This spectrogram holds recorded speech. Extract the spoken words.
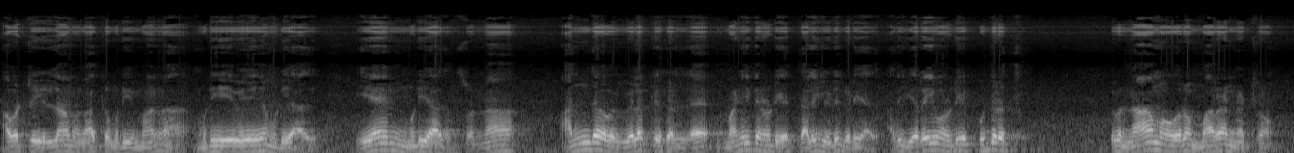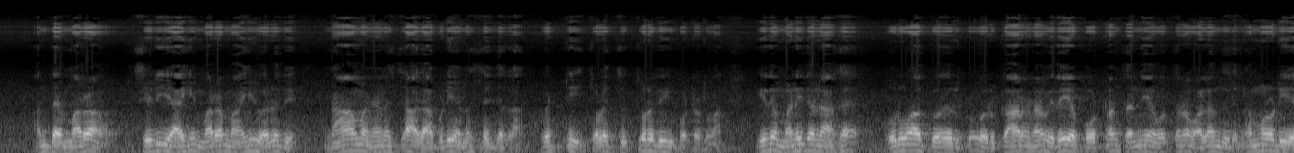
அவற்றை இல்லாமல் ஆக்க முடியுமான்னா முடியவே முடியாது. ஏன் முடியாதுன்னு சொன்னால் அந்த விளக்குகளில் மனிதனுடைய தலையீடு கிடையாது. அது இறைவனுடைய குதிரத்து. இப்போ நாம் ஒரு மரம் நட்டுறோம். அந்த மரம் செடியாகி மரமாகி வருது. நாம் நினச்சா அதை அப்படியே என்ன செஞ்சிடலாம்? வெட்டி தொலைச்சி துறதிக்கு போட்டுடலாம். இது மனிதனாக உருவாக்குவதற்கு ஒரு காரணம் விதையை போட்டோம் தண்ணியை ஊற்றணும் வளர்ந்தது நம்மளுடைய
